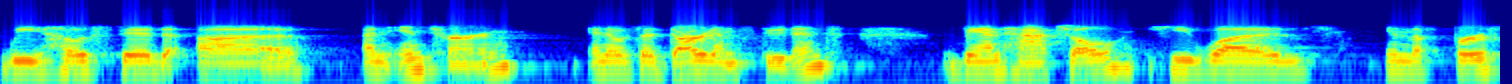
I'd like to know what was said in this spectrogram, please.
we hosted uh, an intern, and it was a Darden student, Van Hatchell. He was in the first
